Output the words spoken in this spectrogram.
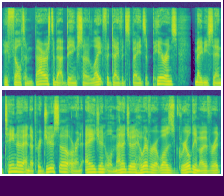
He felt embarrassed about being so late for David Spade's appearance. Maybe Santino and a producer or an agent or manager, whoever it was, grilled him over it.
